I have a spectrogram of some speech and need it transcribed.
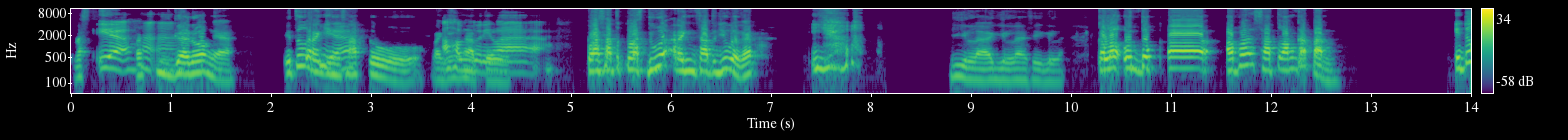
Kelas- Iya. Kelas ha-ha. 3 doang ya. Itu ranking Iya. 1, ranking 1. Alhamdulillah. Kelas 1 kelas 2 ranking 1 juga kan? Iya. Gila, gila sih gila. Kalau untuk eh, apa satu angkatan? Itu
